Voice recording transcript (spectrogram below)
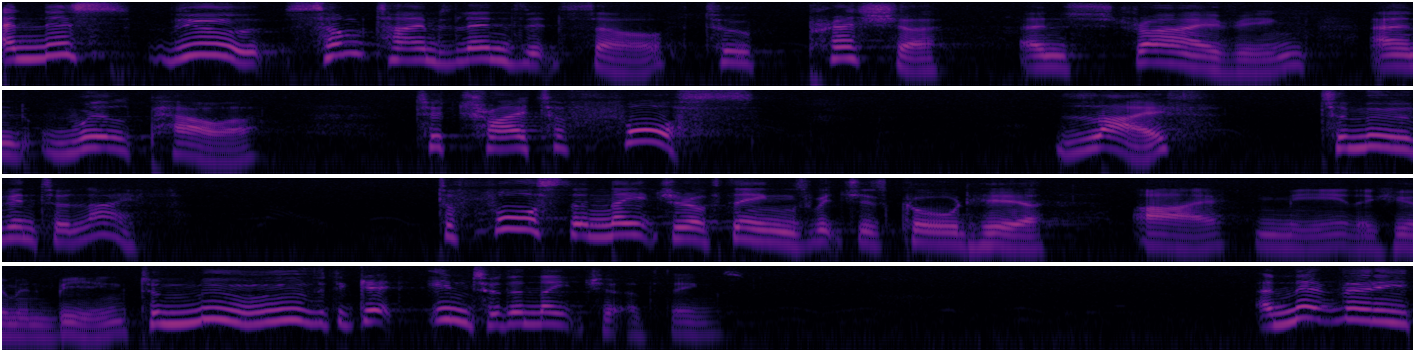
and this view sometimes lends itself to pressure and striving and willpower to try to force life to move into life. To force the nature of things, which is called here I, me, the human being, to move to get into the nature of things. And that very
